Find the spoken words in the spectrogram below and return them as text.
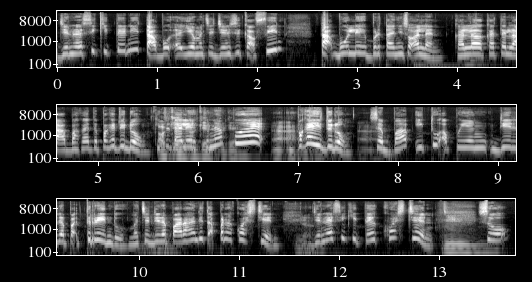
generasi kita ni tak bo- yang macam generasi Kak Fin tak boleh bertanya soalan. Kalau katalah abah kata pakai tudung, kita Okey, tak boleh okey, kenapa okey. eh ah, pakai je tudung. Sebab itu apa yang dia dapat train tu. Macam dia dapat arahan dia tak pernah question. Ya. Generasi kita question. Hmm. So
